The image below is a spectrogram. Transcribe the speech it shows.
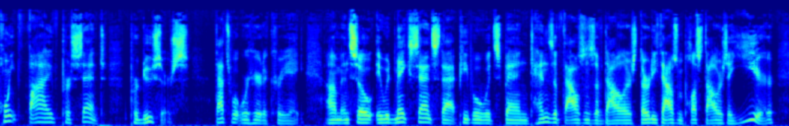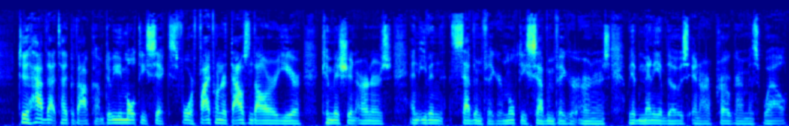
0.5% producers. That's what we're here to create. Um, and so it would make sense that people would spend tens of thousands of dollars, 30,000 plus dollars a year to have that type of outcome, to be multi six for $500,000 a year commission earners and even seven figure, multi seven figure earners. We have many of those in our program as well.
